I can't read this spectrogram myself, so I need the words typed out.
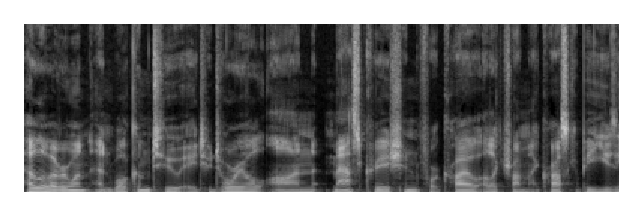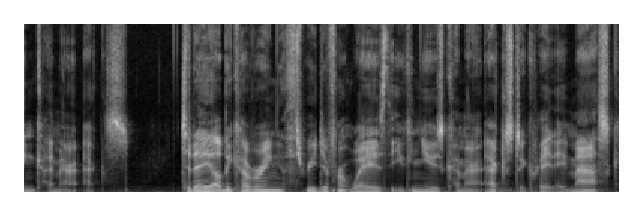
Hello everyone and welcome to a tutorial on mask creation for cryo-electron microscopy using ChimeraX. Today I'll be covering three different ways that you can use ChimeraX to create a mask,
